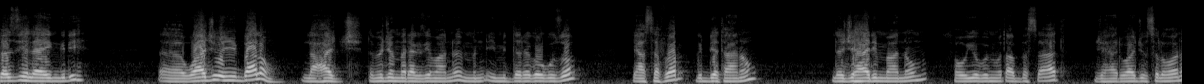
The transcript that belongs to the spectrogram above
በዚህ ላይ እንግዲህ ዋጅብ የሚባለው ለሀጅ ለመጀመሪያ ጊዜ ማን ነው የሚደረገው ጉዞ ያ ሰፈር ግዴታ ነው። ለጅሃድ ማን ነው ሰውየው በሚወጣበት ሰዓት ጅሃድ ዋጅብ ስለሆነ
